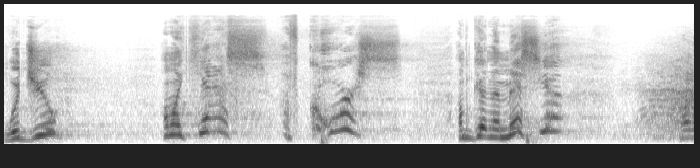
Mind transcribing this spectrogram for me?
Would you?" I'm like, "Yes, of course. I'm gonna miss you. I'm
